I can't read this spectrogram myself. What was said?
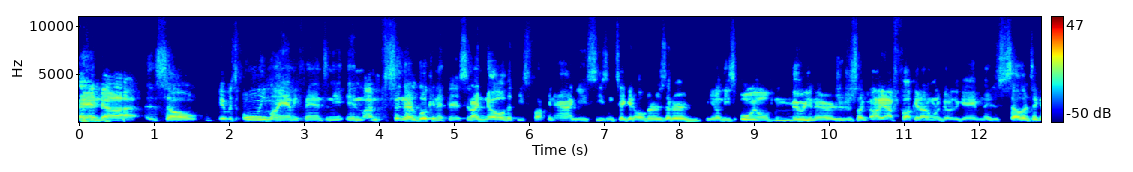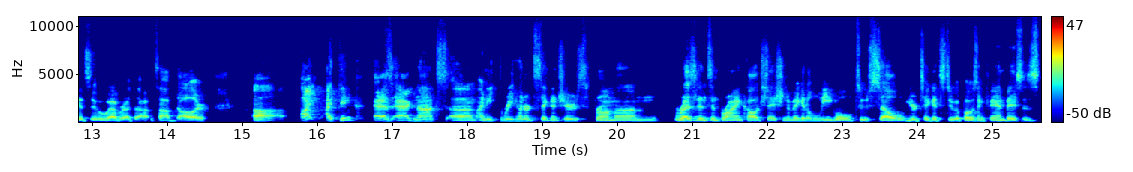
and uh, so it was only Miami fans, and, and, I'm sitting there looking at this, and I know that these fucking Aggies season ticket holders that are, you know, these oil millionaires are just like, oh yeah, fuck it, I don't want to go to the game, and they just sell their tickets to whoever at the top dollar. Uh, I I think as AgKnocks, um, I need 300 signatures from um, residents in Bryan College Station to make it illegal to sell your tickets to opposing fan bases.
